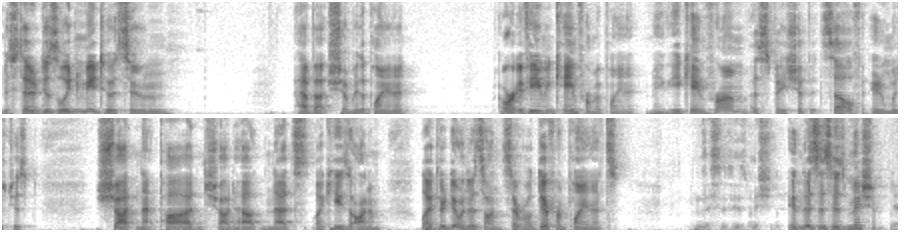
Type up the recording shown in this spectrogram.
instead of just leading me to assume, how about show me the planet? Or if he even came from a planet, maybe he came from a spaceship itself and was just shot in that pod, shot out, and that's like he's on him, like they're doing this on several different planets, And this is his mission. and this is his mission. Yeah.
